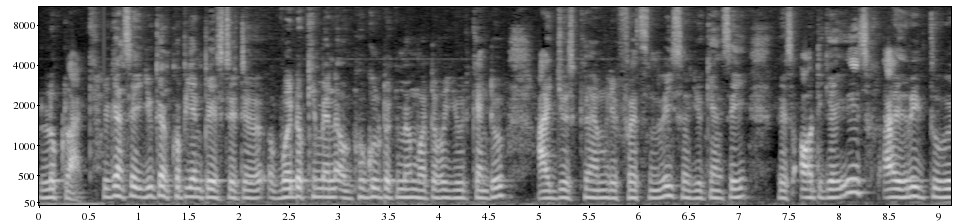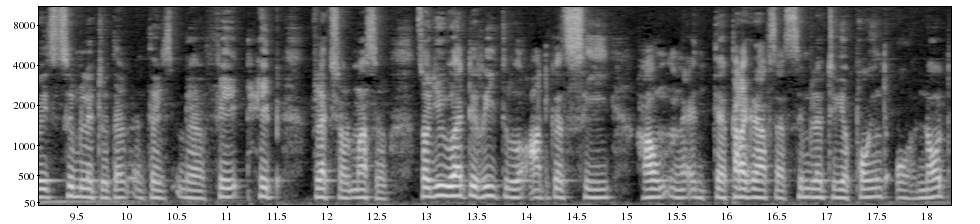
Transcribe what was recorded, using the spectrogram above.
look like. You can say you can copy and paste it a word document or google document whatever you can do. I use grammarly personally so you can see this article is i read through it similar to the this uh, hip flexor muscle. So you have to read through the article see how um, the paragraphs are similar to your point or not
